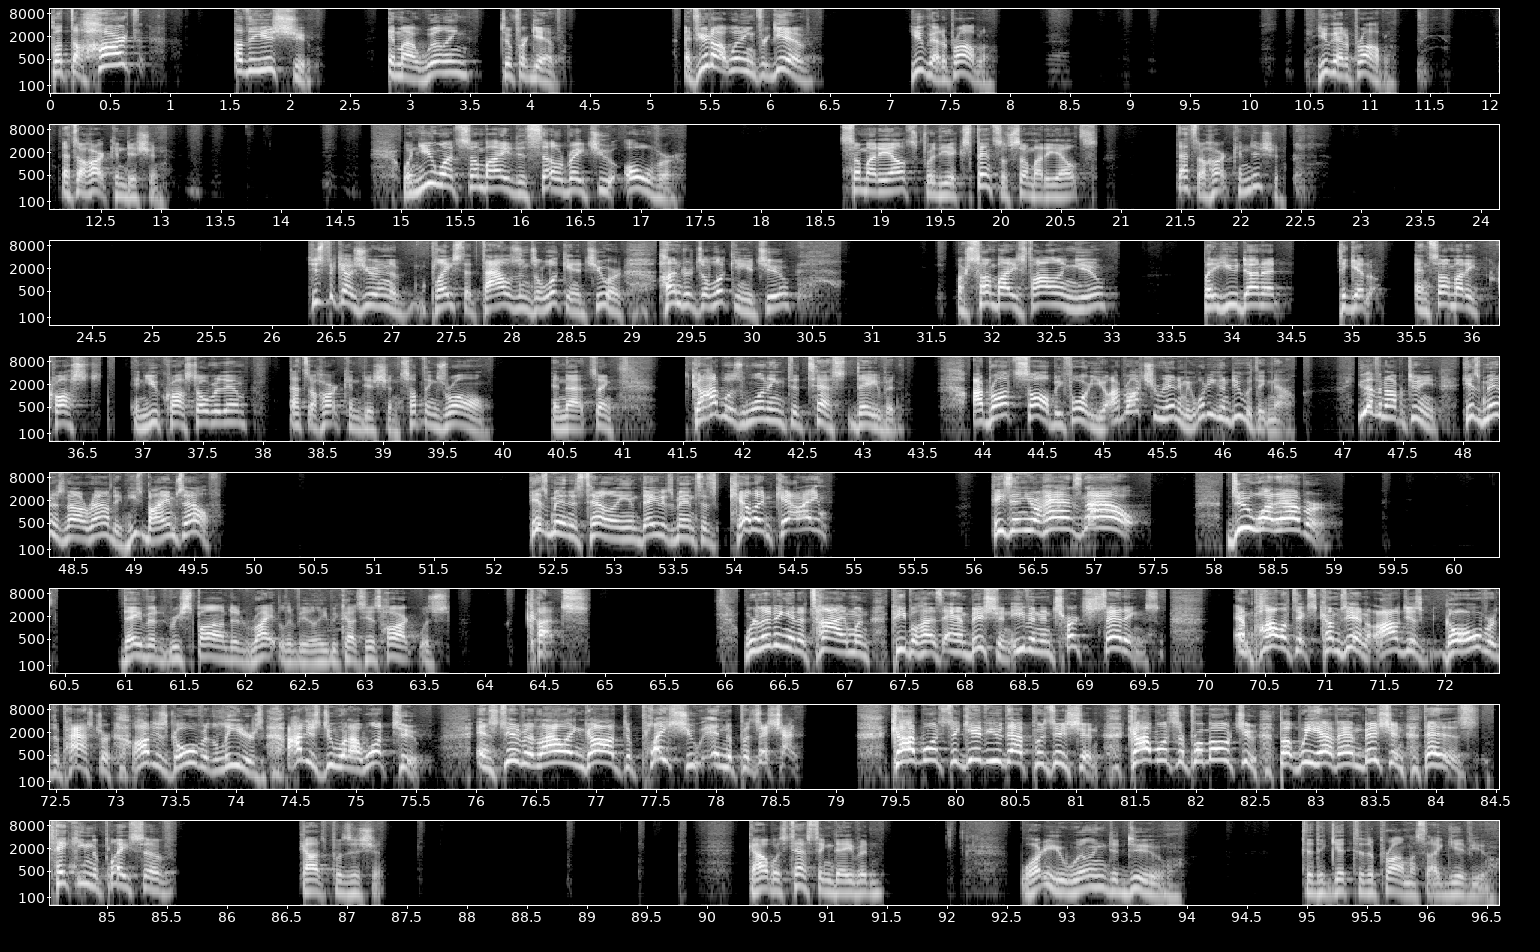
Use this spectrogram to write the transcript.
But the heart of the issue, am I willing to forgive? If you're not willing to forgive, you've got a problem. You've got a problem. That's a heart condition. When you want somebody to celebrate you over somebody else for the expense of somebody else, that's a heart condition. Just because you're in a place that thousands are looking at you or hundreds are looking at you or somebody's following you, but you done it to get, and somebody crossed and you crossed over them, that's a heart condition. Something's wrong in that thing. God was wanting to test David. I brought Saul before you. I brought your enemy. What are you going to do with him now? You have an opportunity. His men is not around him. He's by himself. His men is telling him, David's men says, kill him, kill him. He's in your hands now. Do whatever. David responded rightly because his heart was cut. We're living in a time when people has ambition, even in church settings. And politics comes in. I'll just go over the pastor. I'll just go over the leaders. I'll just do what I want to. Instead of allowing God to place you in the position. God wants to give you that position. God wants to promote you. But we have ambition that is taking the place of God's position. God was testing David. What are you willing to do to, to get to the promise I give you?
